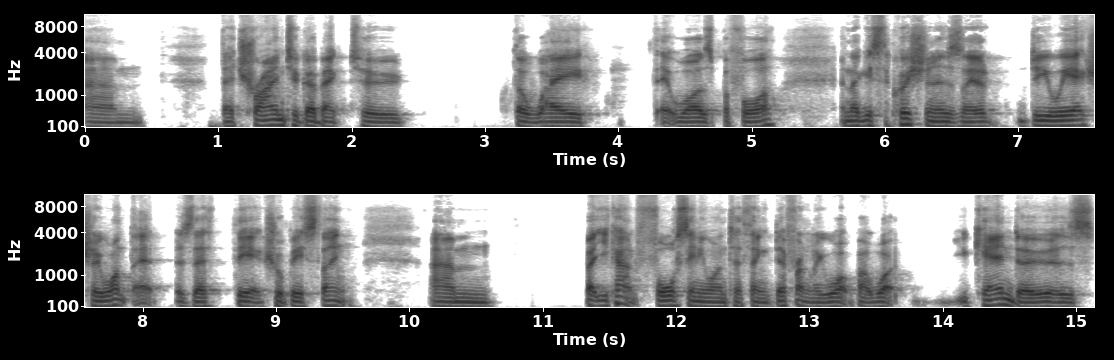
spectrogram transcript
Um, they're trying to go back to the way it was before. And I guess the question is, do we actually want that? Is that the actual best thing? Um, but you can't force anyone to think differently. What, but what you can do is,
